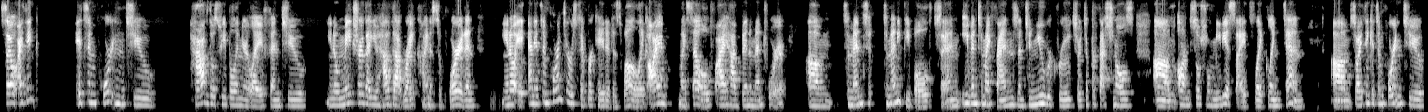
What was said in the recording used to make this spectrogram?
So I think it's important to have those people in your life and to you know make sure that you have that right kind of support and you know it, and it's important to reciprocate it as well. Like i myself i have been a mentor um, to men to many people and even to my friends and to new recruits or to professionals um, on social media sites like linkedin. Um, so i think it's important to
